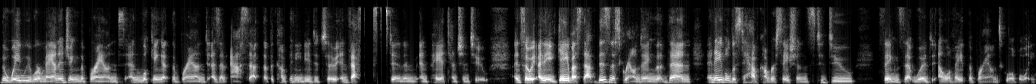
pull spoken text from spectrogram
the way we were managing the brand and looking at the brand as an asset that the company needed to invest in and, and, pay attention to. And so I think it gave us that business grounding that then enabled us to have conversations to do things that would elevate the brand globally.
